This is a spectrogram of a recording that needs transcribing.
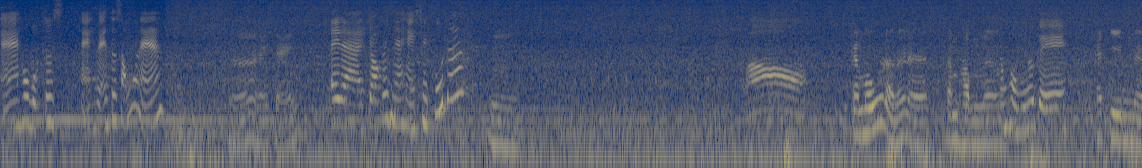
À khu vực tư hải sản tươi sống nè. Đó hải sản. Đây là cho cái nhà hàng seafood á. Ừ. wow. Cá mú rồi nữa nè tôm hùm nè. Tôm hùm nữa kìa. Cá chim nè.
